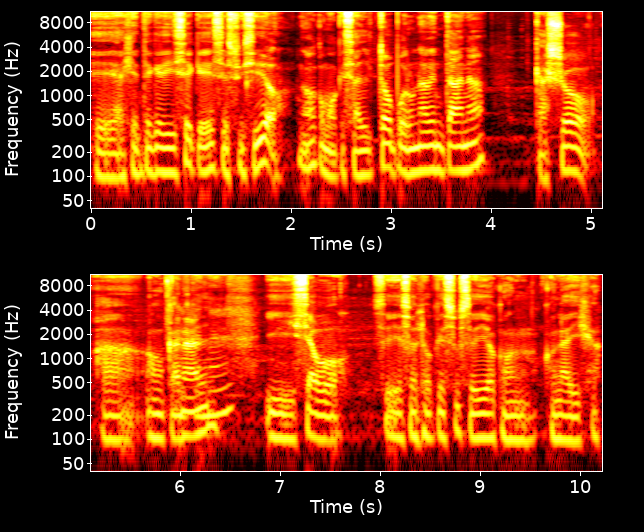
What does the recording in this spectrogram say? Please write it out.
eh, hay gente que dice que se suicidó, ¿no? Como que saltó por una ventana, cayó a, a un canal, canal. y se ahogó. Sí, eso es lo que sucedió con, con la hija.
